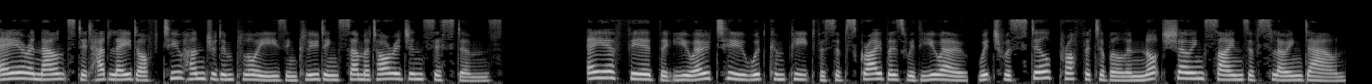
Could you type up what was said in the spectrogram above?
EA announced it had laid off 200 employees including some at Origin Systems. EA feared that UO2 would compete for subscribers with UO, which was still profitable and not showing signs of slowing down.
